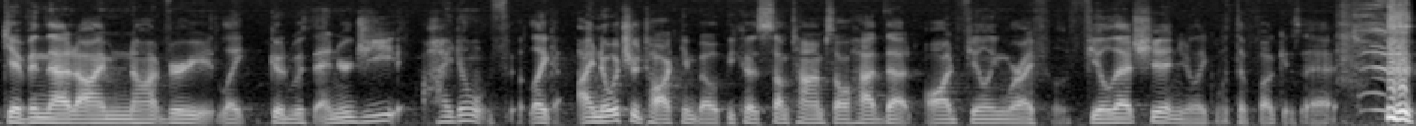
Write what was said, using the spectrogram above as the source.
given that I'm not very like good with energy, I don't like I know what you're talking about because sometimes I'll have that odd feeling where I f- feel that shit and you're like, what the fuck is that?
